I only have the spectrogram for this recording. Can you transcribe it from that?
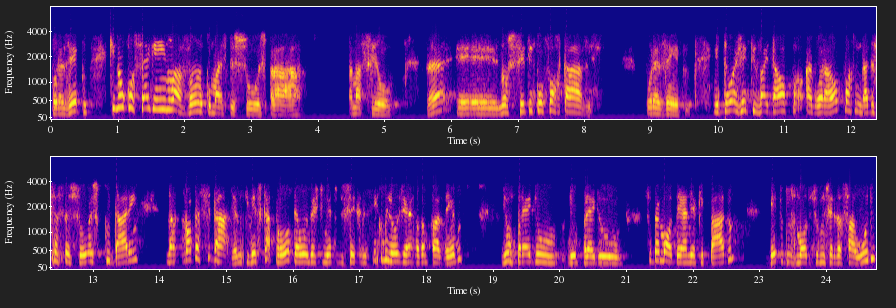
por exemplo, que não conseguem ir numa van com mais pessoas para a Maceió, né? É, não se sentem confortáveis, por exemplo. Então a gente vai dar agora a oportunidade dessas pessoas cuidarem na própria cidade. Ano que vem ficar pronto, é um investimento de cerca de 5 milhões de reais que nós estamos fazendo, de um prédio, de um prédio super moderno e equipado, dentro dos modos do Ministério da Saúde,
